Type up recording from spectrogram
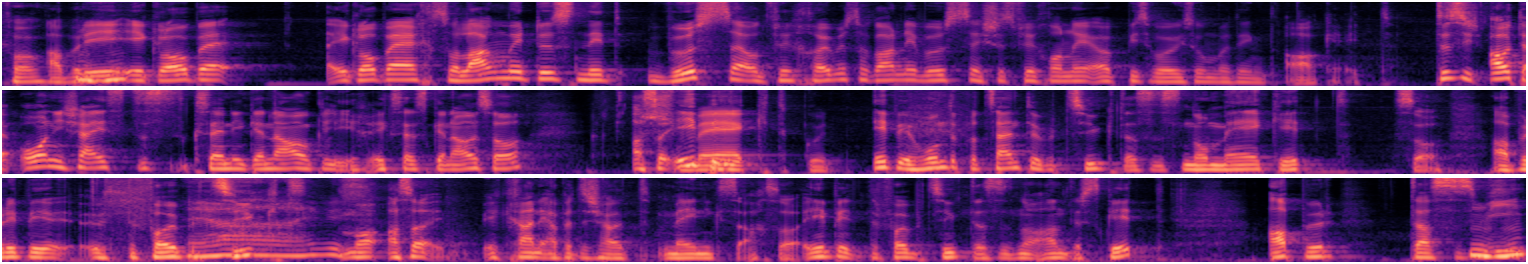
Voll. Aber ich, ich glaube, ich glaube echt, solange wir das nicht wissen, und vielleicht können wir es auch gar nicht wissen, ist es vielleicht auch nicht etwas, was uns unbedingt angeht. Das ist, Alter, ohne Scheiß, das sehe ich genau gleich. Ich sehe es genau so. Also ich bin, gut. ich bin 100% überzeugt, dass es noch mehr gibt. So. Aber ich bin davon Ja, überzeugt, ich weiss. mo- also ich kann nicht, aber das ist halt Meinungssache. So. Ich bin davon überzeugt, dass es noch anders gibt. Aber dass es wie,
